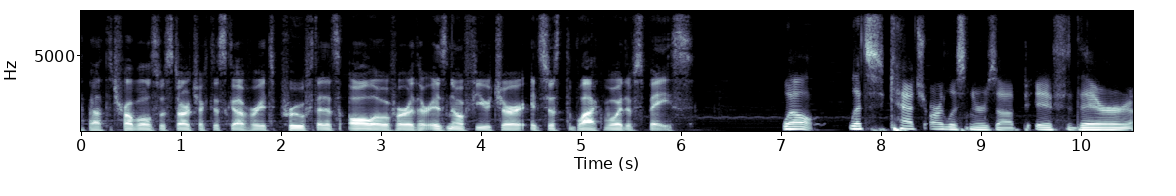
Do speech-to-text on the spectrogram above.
about the troubles with Star Trek Discovery, it's proof that it's all over. There is no future. It's just the black void of space. Well, let's catch our listeners up if they're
